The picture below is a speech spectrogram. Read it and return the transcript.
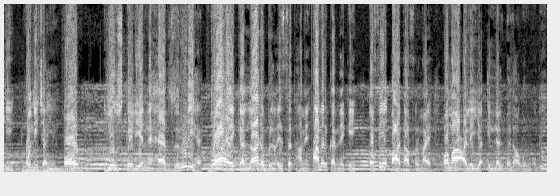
کی ہونی چاہیے۔ اور یہ اس کے لیے نہایت ضروری ہے۔ دعا ہے کہ اللہ رب العزت ہمیں عمل کرنے کی توفیق عطا فرمائے۔ وما علیہ الا البلاغ المبین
